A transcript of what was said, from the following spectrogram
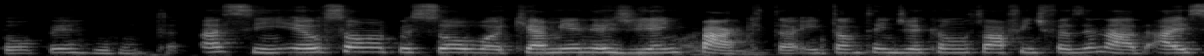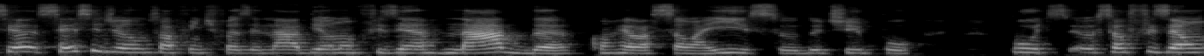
Boa pergunta. Assim, eu sou uma pessoa que a minha energia impacta, então tem dia que eu não tô afim de fazer nada. Aí, se, se esse dia eu não tô afim de fazer nada e eu não fizer nada com relação a isso, do tipo, putz, se eu fizer um,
